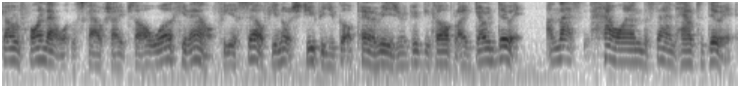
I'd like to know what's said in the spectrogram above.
Go and find out what the scale shapes are. Work it out for yourself. You're not stupid. You've got a pair of ears. You're a good guitar player. Go and do it. And that's how I understand how to do it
